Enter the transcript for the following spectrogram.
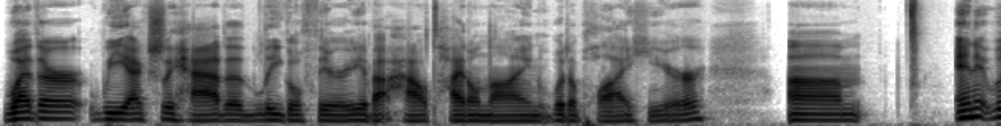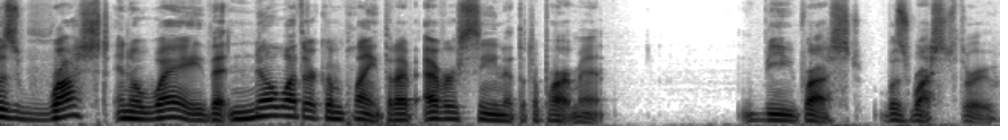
whether we actually had a legal theory about how Title IX would apply here. Um, and it was rushed in a way that no other complaint that I've ever seen at the department be rushed was rushed through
